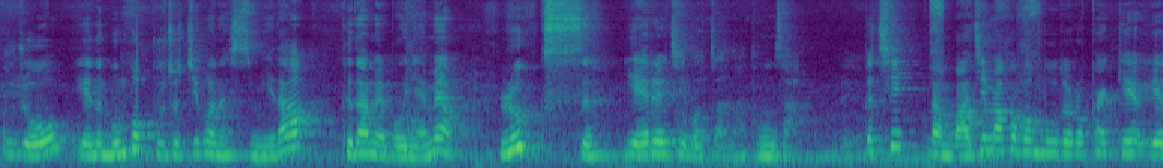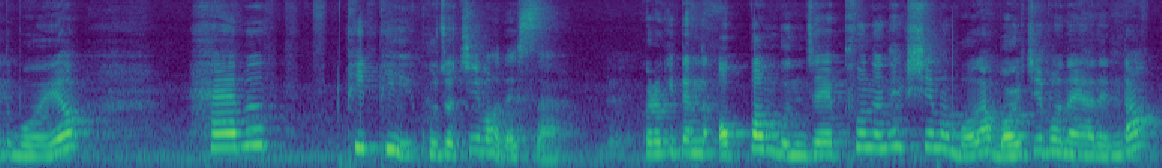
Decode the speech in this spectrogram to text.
구조, 얘는 문법 구조 집어냈습니다. 그 다음에 뭐냐면 looks 얘를 집었잖아. 동사. 네. 그치? 그다음 마지막 한번 보도록 할게요. 얘도 뭐예요? have pp 구조 집어냈어요. 네. 그렇기 때문에 어법 문제 푸는 핵심은 뭐다? 뭘 집어내야 된다?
